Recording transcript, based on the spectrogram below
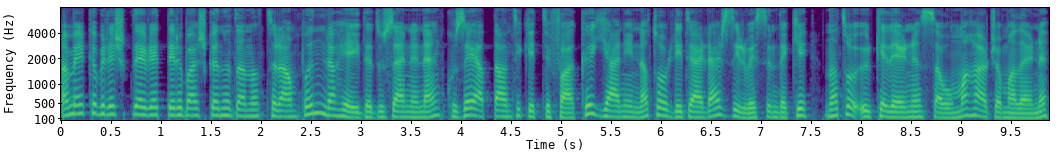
Amerika Birleşik Devletleri Başkanı Donald Trump'ın Lahey'de düzenlenen Kuzey Atlantik İttifakı yani NATO Liderler Zirvesi'ndeki NATO ülkelerinin savunma harcamalarını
